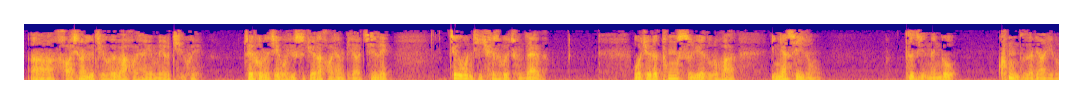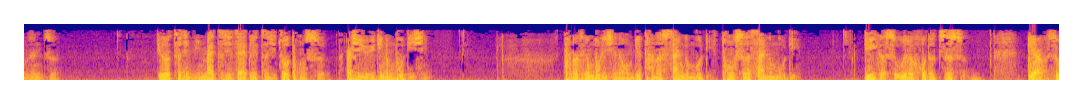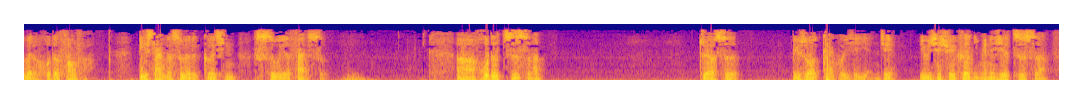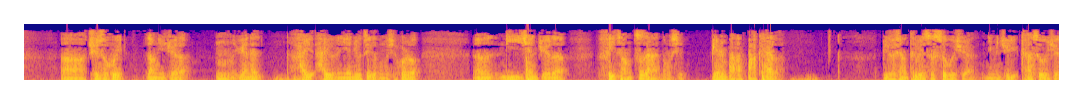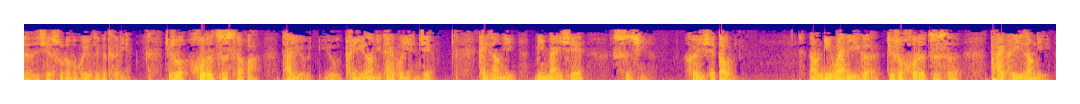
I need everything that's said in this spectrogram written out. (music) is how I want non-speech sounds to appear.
啊，好像有体会吧，好像又没有体会，最后的结果就是觉得好像比较鸡肋。这个问题确实会存在的。我觉得通识阅读的话，应该是一种自己能够控制的这样一种认知。比如说自己明白自己在对自己做通识，而且有一定的目的性。谈到这个目的性呢，我们就谈到三个目的，通识的三个目的。第一个是为了获得知识，第二个是为了获得方法，第三个是为了革新思维的范式。啊，获得知识呢，主要是比如说开阔一些眼界，有一些学科里面的一些知识啊，啊，确实会让你觉得，原来还还有人研究这个东西，或者说。嗯，你以前觉得非常自然的东西，别人把它扒开了。比如说像特别是社会学，你们去看社会学的一些书的话，会有这个特点，就说获得知识的话，它有有可以让你开阔眼界，可以让你明白一些事情和一些道理。然后另外的一个就是获得知识，它还可以让你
